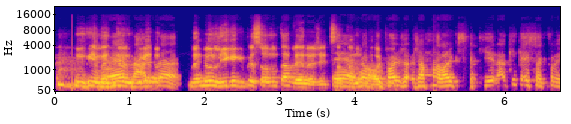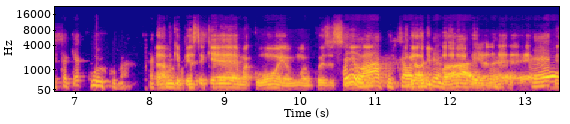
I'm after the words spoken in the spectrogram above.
mas, não é não nada... liga, mas não liga que o pessoal não está vendo, a gente só está é, no não, áudio. Pode, já, já, falaram que isso aqui. Ah, o que, que é isso aqui? Eu falei, isso aqui é cúrcuma. É ah, cúrcuma. porque pensa que é maconha, alguma coisa assim. Sei lá, né? os caras. de paia, né? É, é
